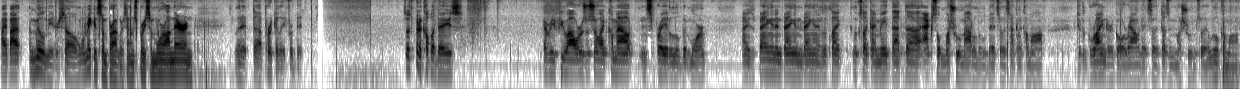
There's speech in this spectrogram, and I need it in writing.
by about a millimeter. So we're making some progress. I'm going to spray some more on there and let it uh, percolate for a bit. So it's been a couple of days. Every few hours or so I'd come out and spray it a little bit more. I was banging and banging and banging and it looked like looks like I made that uh, axle mushroom out a little bit so it's not going to come off. I took a grinder to go around it so it doesn't mushroom so it will come off.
